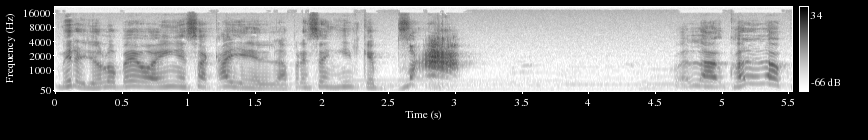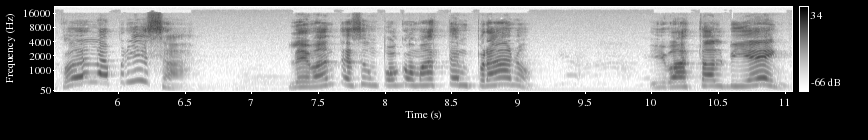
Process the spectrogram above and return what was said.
Mire, yo lo veo ahí en esa calle, en la presa en Gil, que va. ¿Cuál es, la, prisa? Levántese un poco más temprano y va a estar bien.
